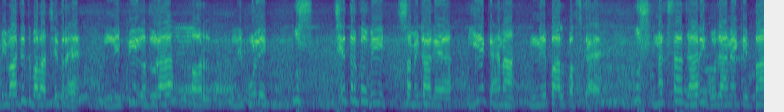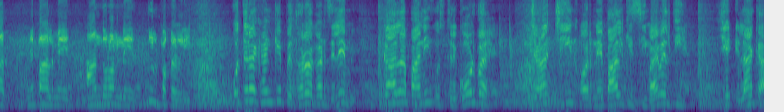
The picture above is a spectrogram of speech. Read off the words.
विवादित वाला क्षेत्र है, लिपि अधूरा और लिपुलेक उस क्षेत्र को भी समेटा गया। ये कहना नेपाल पक्ष का है। उस नक्शा जारी हो जाने के बाद नेपाल में आंदोलन ने तुल पकड़ ली। उत्तराखंड के पिथौरागढ़ ज़िले में काला पानी उस त्रिकोण पर है, जहाँ चीन और नेपाल की सीमाएँ मिलती हैं। ये इलाका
